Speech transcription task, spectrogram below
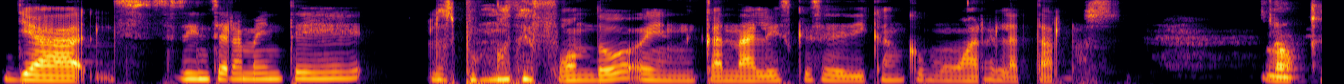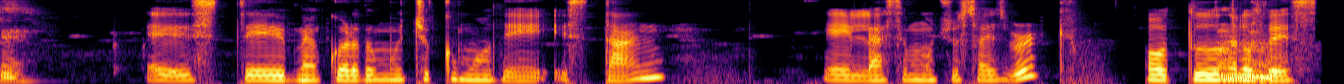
ya sinceramente los pongo de fondo en canales que se dedican como a relatarlos. Ok. Este, me acuerdo mucho como de Stan, él hace muchos iceberg. ¿O tú dónde los ves?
